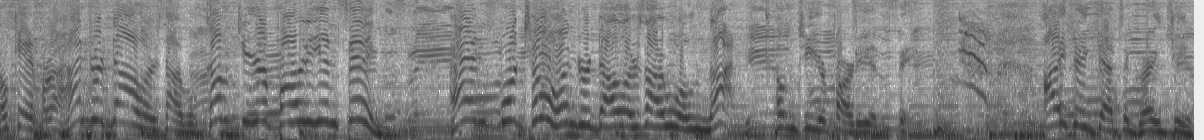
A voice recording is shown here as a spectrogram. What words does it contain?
Okay, for hundred dollars, I will come to your party and sing, and for two hundred dollars, I will not come to your party and sing. I think that's a great deal.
